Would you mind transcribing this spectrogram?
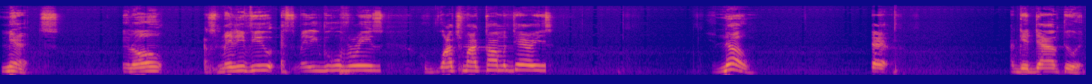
minutes. You know, as many of you, as many of you Wolverines who watch my commentaries, you know that I get down to it.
